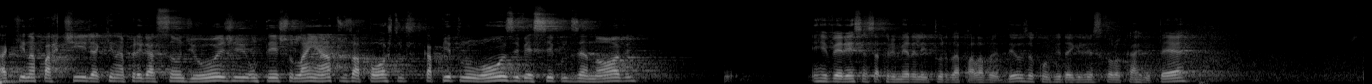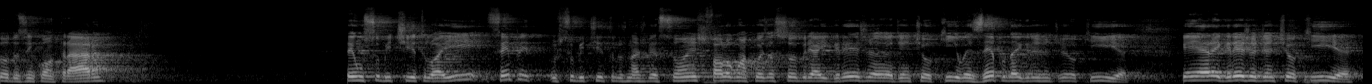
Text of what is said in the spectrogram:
aqui na partilha, aqui na pregação de hoje, um texto lá em Atos dos Apóstolos, capítulo 11, versículo 19. Em reverência a essa primeira leitura da palavra de Deus, eu convido a igreja a se colocar de pé. Todos encontraram. Tem um subtítulo aí, sempre os subtítulos nas versões falam alguma coisa sobre a igreja de Antioquia, o exemplo da igreja de Antioquia, quem era a igreja de Antioquia,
